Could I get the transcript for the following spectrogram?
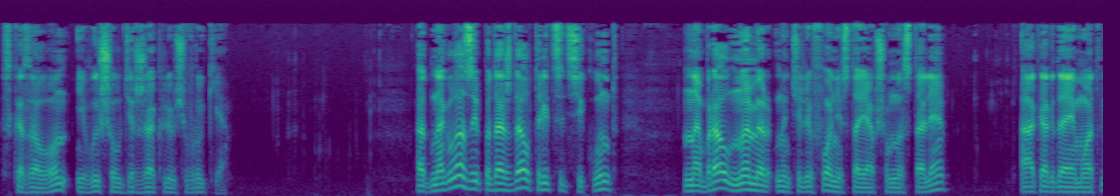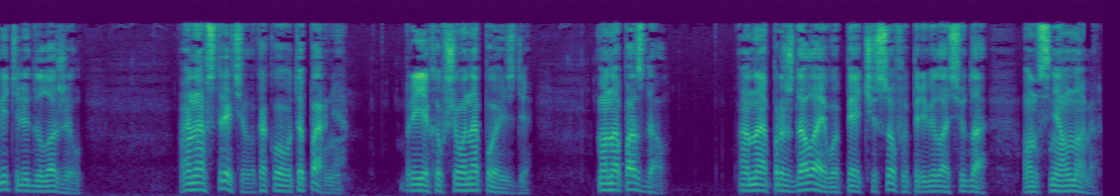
сказал он и вышел, держа ключ в руке. Одноглазый подождал 30 секунд, набрал номер на телефоне, стоявшем на столе, а когда ему ответили, доложил. Она встретила какого-то парня, приехавшего на поезде. Он опоздал. Она прождала его пять часов и перевела сюда. Он снял номер.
